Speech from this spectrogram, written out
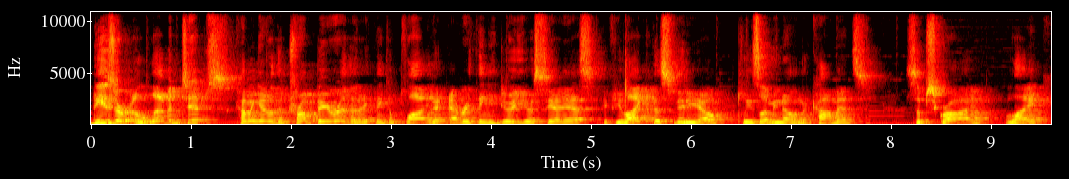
these are 11 tips coming out of the Trump era that I think apply to everything you do at USCIS. If you like this video, please let me know in the comments subscribe, like,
